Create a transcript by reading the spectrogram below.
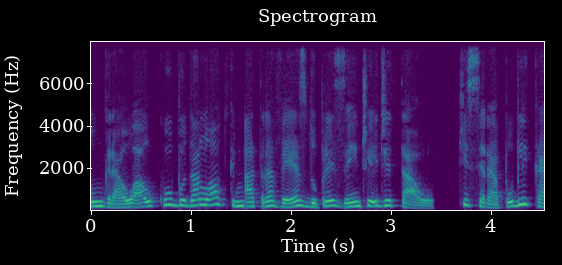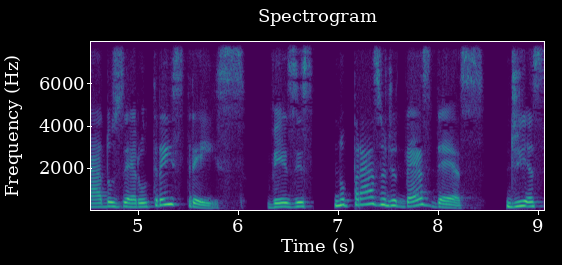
um grau ao cubo da LOTCM através do presente edital, que será publicado 033 vezes, no prazo de 10 10 dias,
